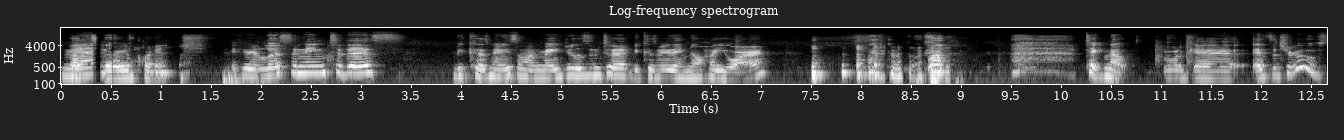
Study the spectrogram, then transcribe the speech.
That's men, very important. if you're listening to this because maybe someone made you listen to it because maybe they know how you are, take note. Porque it's the truth,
